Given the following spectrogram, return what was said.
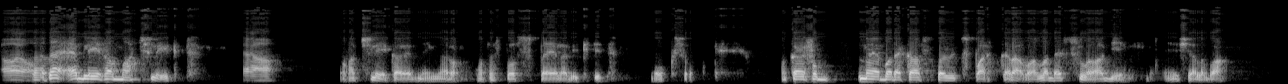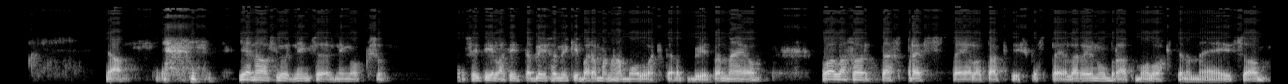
ja, så att det blir som matchlikt. Ja. Matchlika övningar och, och förstås spel är viktigt också. Man kan ju få med både kast och utsparkar av alla dess slag i, i själva ja, i en avslutningsövning också. Och se till att det inte blir för mycket bara man har målvakter att byta med och, och alla sorters pressspel och taktiska spelare är nog bra att målvakterna med i så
